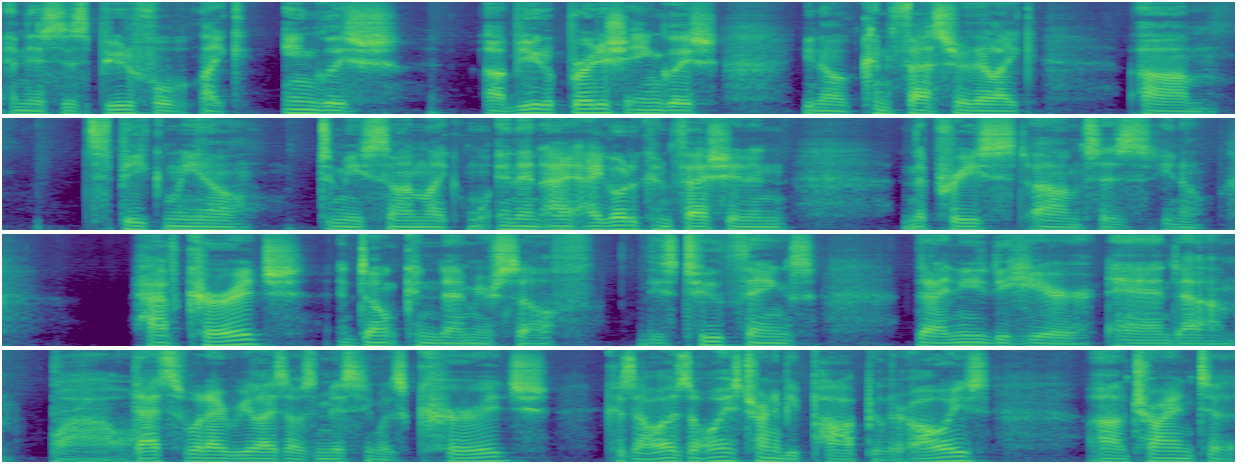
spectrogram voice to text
and there's this beautiful like english uh, beautiful british english you know confessor they're like um, speak me you know to me son like and then i, I go to confession and, and the priest um, says you know have courage and don't condemn yourself these two things that i needed to hear and um, Wow. that's what I realized I was missing was courage because I was always trying to be popular, always um, trying to,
